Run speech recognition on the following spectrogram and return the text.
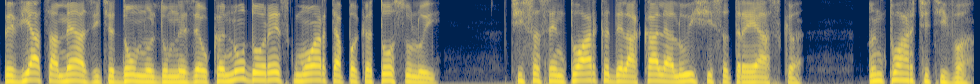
Pe viața mea, zice Domnul Dumnezeu, că nu doresc moartea păcătosului, ci să se întoarcă de la calea lui și să trăiască. Întoarceți-vă,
